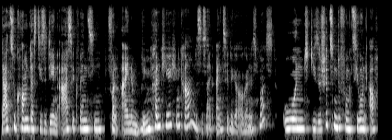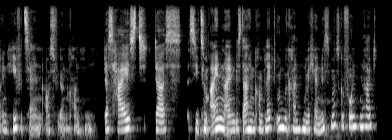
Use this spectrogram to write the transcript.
Dazu kommt, dass diese DNA-Sequenzen von einem Wimperntierchen kamen, das ist ein einzelliger Organismus, und diese schützende Funktion auch in Hefezellen ausführen konnten. Das heißt, dass sie zum einen einen bis dahin komplett unbekannten Mechanismus gefunden hat,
